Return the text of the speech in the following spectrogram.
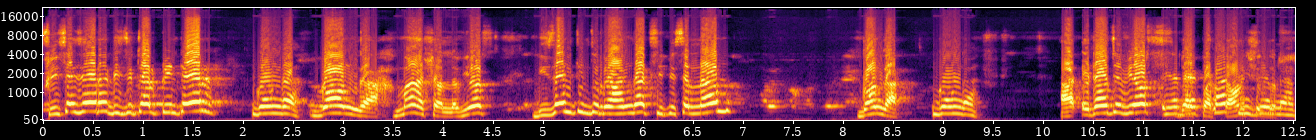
ফ্রি সাইজের ডিজিটাল প্রিন্টের গঙ্গা। গঙ্গা মাশাআল্লাহ ভিউয়ার্স ডিজাইন কিন্তু রাঙ্গা থ্রি পিসের নাম। গঙ্গা। গঙ্গা। আর এটা হচ্ছে ভিউয়ার্স ব্যাক পার্টটা অনেক সুন্দর।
